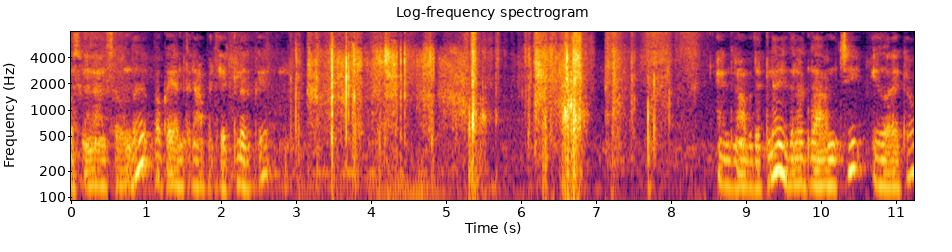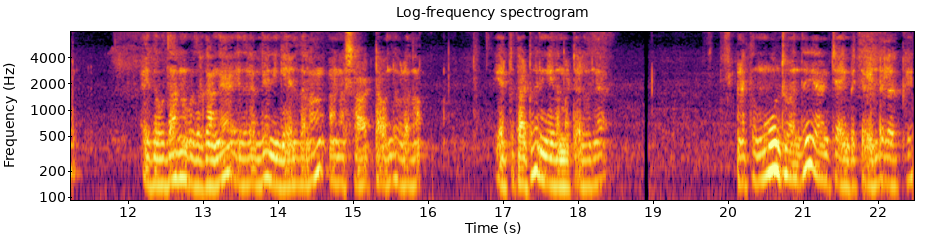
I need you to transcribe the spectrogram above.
கொஸ்டின் ஆன்சர் வந்து பக்கம் இரநூத்தி நாற்பத்தி எட்டில் இருக்குது இரநூத்தி நாற்பத்தெட்டில் இதிலேருந்து ஆரம்பித்து இது வரைக்கும் இது உதாரணம் கொடுத்துருக்காங்க. இதுலேருந்தே நீங்கள் எழுதலாம். ஆனால் ஷார்ட்டாக வந்து இவ்வளோதான் எடுத்துக்காட்டுக்கு நீங்கள் இதை மட்டும் எழுதுங்க. அடுத்து மூன்று வந்து இரநூத்தி ஐம்பத்தி ரெண்டில் இருக்குது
